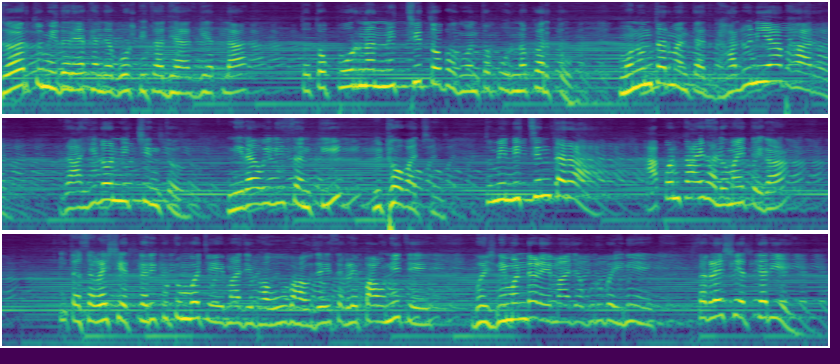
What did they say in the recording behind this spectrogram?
जर तुम्ही जर एखाद्या गोष्टीचा ध्यास घेतला तर तो पूर्ण निश्चित तो भगवंत पूर्ण करतो. म्हणून तर म्हणतात घालून या भार राहिलो निश्चिंत निराविली संती विठोबाची. तुम्ही निश्चिंत राहा. आपण काय झालो माहिती आहे का? इथं सगळे शेतकरी कुटुंबचे माझे भाऊ भाऊजे सगळे पाहुणेचे भजनी मंडळ आहे माझ्या गुरु बहिणी आहे सगळे शेतकरी आहे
